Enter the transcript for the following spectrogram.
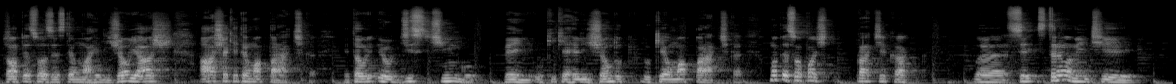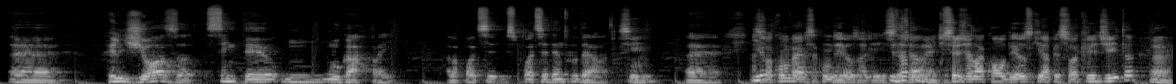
Então a pessoa às vezes tem uma religião e acha, acha que tem uma prática. Então eu distingo bem o que é religião do, do que é uma prática. Uma pessoa pode praticar, uh, ser extremamente uh, religiosa sem ter um lugar para ir. Ela pode ser, isso pode ser dentro dela. Sim. É, a sua eu... conversa com Deus ali. Exatamente. Seja, seja lá qual Deus que a pessoa acredita. É.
